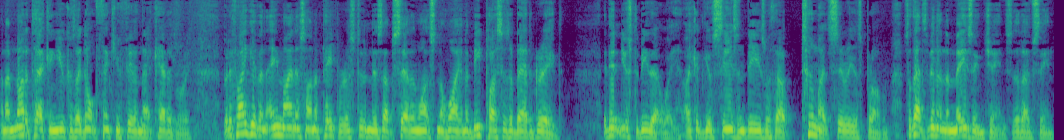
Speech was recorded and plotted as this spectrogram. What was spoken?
And I'm not attacking you because I don't think you fit in that category. But if I give an A minus on a paper, a student is upset and wants to know why, and a B plus is a bad grade. It didn't used to be that way. I could give C's and D's without too much serious problem. So that's been an amazing change that I've seen.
